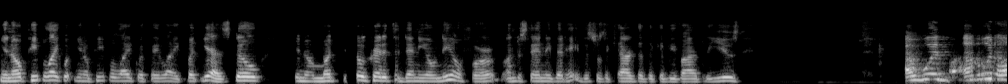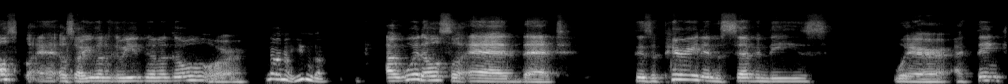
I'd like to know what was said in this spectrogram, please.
you know, people like what you know, people like what they like. But yeah, still, you know, much still credit to Denny O'Neil for understanding that hey, this was a character that could be viably used. I would, I would also. Add, oh, sorry, you gonna, are you gonna go or? No, no, you can go. I would also add that there's a period in the '70s where I think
